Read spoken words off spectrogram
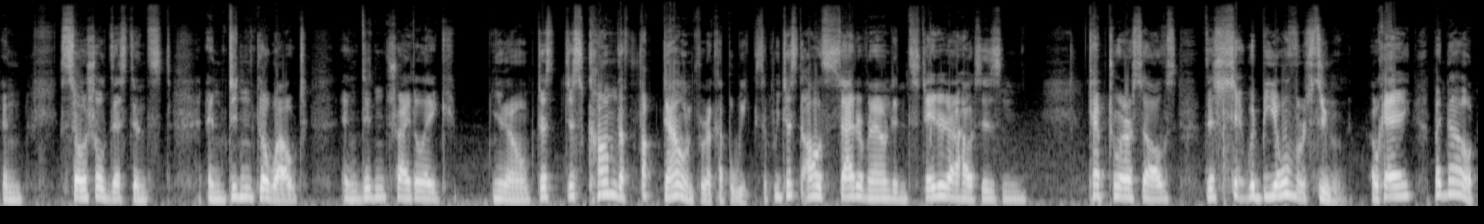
and social distanced and didn't go out and didn't try to like you know, just just calm the fuck down for a couple weeks. If we just all sat around and stayed at our houses and kept to ourselves, this shit would be over soon, okay? But no,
